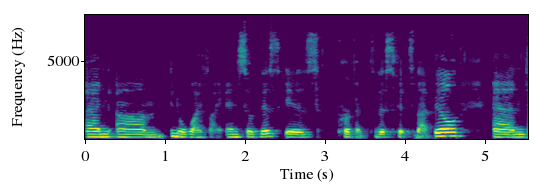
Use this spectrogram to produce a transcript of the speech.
and um, no Wi-Fi. And so this is perfect. This fits that bill. And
